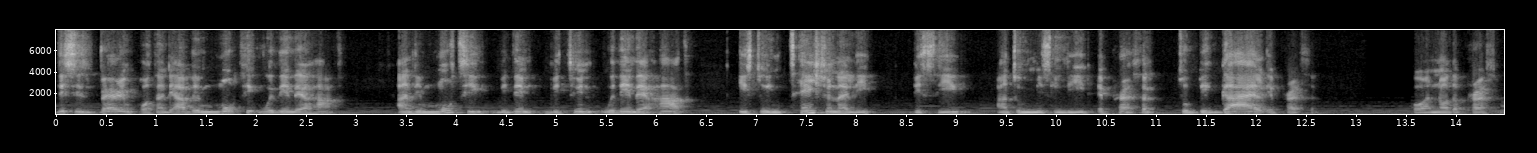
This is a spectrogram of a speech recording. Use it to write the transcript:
This is very important. They have a motive within their heart and the motive within between within their heart is to intentionally deceive and to mislead a person, to beguile a person or another person.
